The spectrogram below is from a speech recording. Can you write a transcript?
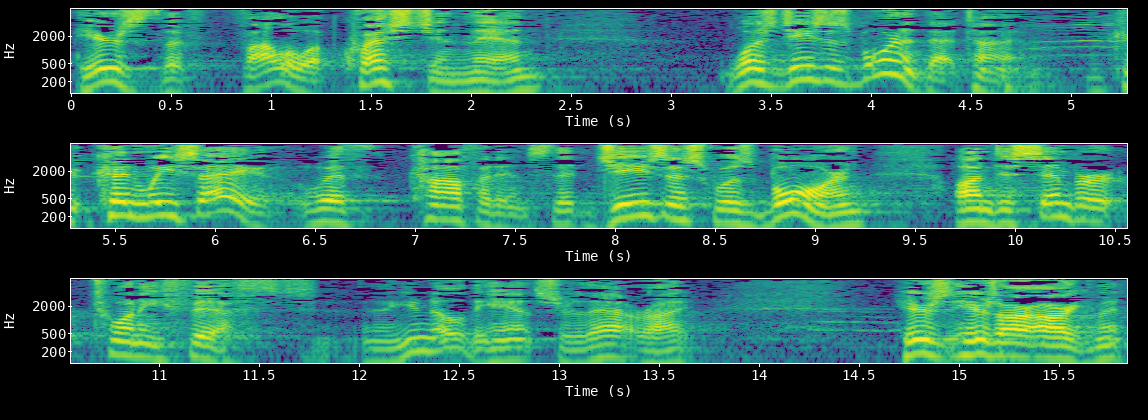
here's the follow up question then. Was Jesus born at that time? C- couldn't we say with confidence that Jesus was born on December 25th. Now, you know the answer to that, right? Here's, here's our argument.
